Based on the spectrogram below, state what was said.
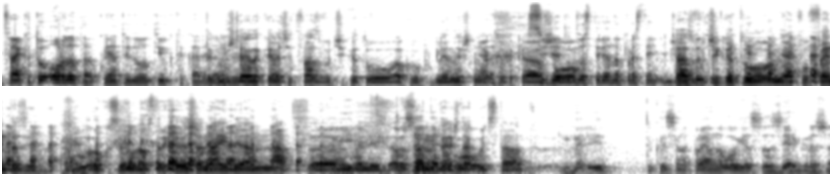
Това е като ордата, която идва от юг, така ли? Так му щях да кажа, че това звучи като, ако го погледнеш, някаква така... Сюжет по- от Властелина на пръстените. Да, звучи като някакво фентази. Ако, ако се абстрахираш една идея над Ами, нали, абсурдните нали, неща, които стават. Нали, тук се направи аналогия с Зергръша.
